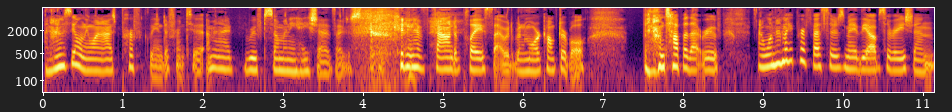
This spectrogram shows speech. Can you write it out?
And I was the only one. I was perfectly indifferent to it. I mean, I roofed so many hay sheds. I just couldn't have found a place that would have been more comfortable than on top of that roof. And one of my professors made the observation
